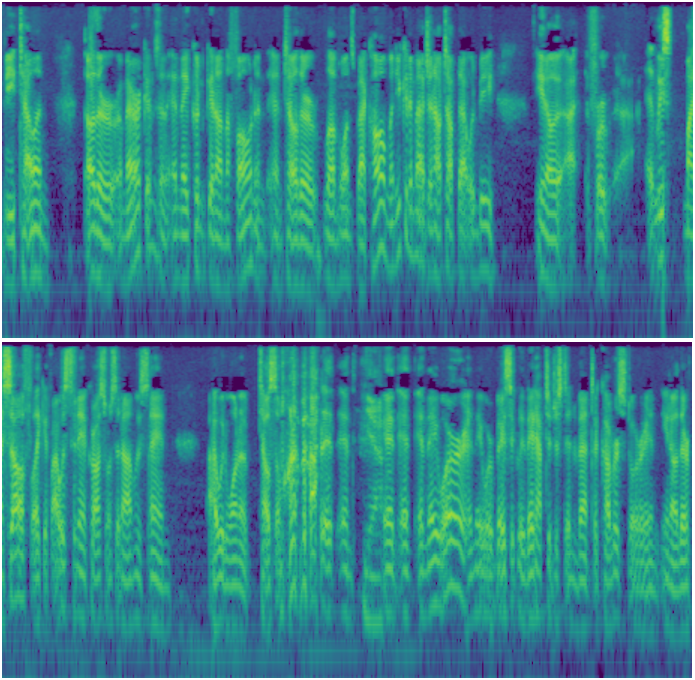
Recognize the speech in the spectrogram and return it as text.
be telling other Americans, and, and they couldn't get on the phone and, and tell their loved ones back home. And you can imagine how tough that would be you know, for uh, at least myself, like if I was sitting across from Saddam Hussein, I would want to tell someone about it. And, yeah. and, and, and they were, and they were basically, they'd have to just invent a cover story and, you know, their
